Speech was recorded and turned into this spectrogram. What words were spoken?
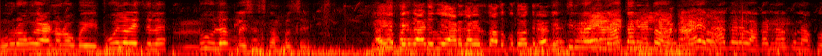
ನೂರು ಹೋಗು ಎರಡು ನೂರು ಹೋಗಿ ಬೈ ಟೂ ವೀಲರ್ ಐತಿಲ್ಲ ಟೂ ವೀಲರ್ ಲೈಸೆನ್ಸ್ ಕಂಪಲ್ಸರಿ ಎತ್ತಿನ ಗಾಡಿಗೂ ಎರಡು ಗಾಡಿ ಇರ್ತದೆ ಅದಕ್ಕೂ ತೋತ್ರಿ ಏನ್ರಿ? ಎತ್ತಿನ ಗಾಡಿ ನಾಲ್ಕು ಗಾಡಿ ಇರ್ತಾವ. ನಾಲ್ಕು ಗಾಡಿ ಆ ಕಡೆ ನಾಲ್ಕು ನಾಲ್ಕು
